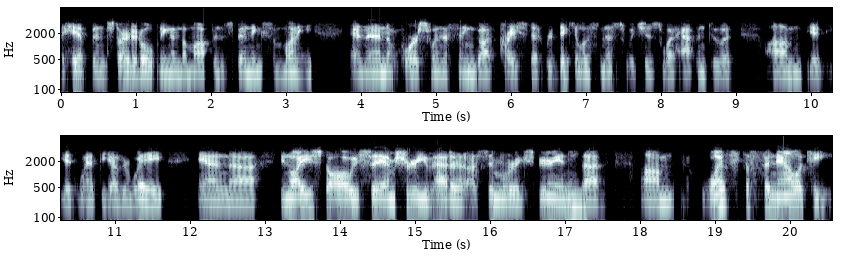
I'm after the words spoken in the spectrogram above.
the hip and started opening them up and spending some money and then of course when the thing got priced at ridiculousness which is what happened to it um, it it went the other way and uh, you know I used to always say I'm sure you've had a, a similar experience mm-hmm. that um, once the finality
